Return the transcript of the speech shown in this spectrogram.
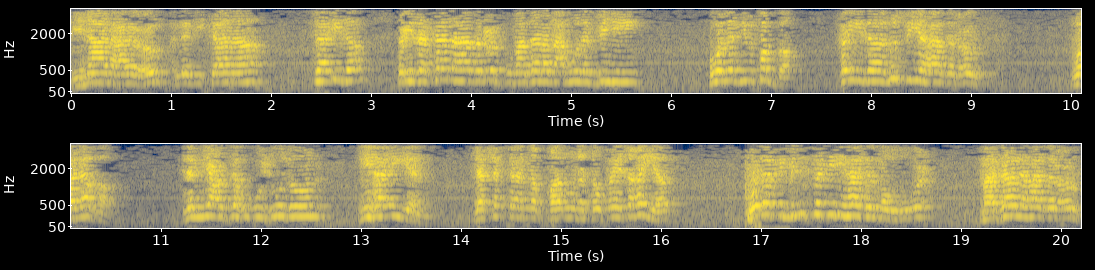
بناء على العرف الذي كان سائدا فإذا كان هذا العرف ما زال معمولا به هو الذي يطبق. فإذا نسي هذا العرف ولغى لم يعد له وجود نهائيا. لا شك أن القانون سوف يتغير. ولكن بالنسبة لهذا الموضوع ما زال هذا العرف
